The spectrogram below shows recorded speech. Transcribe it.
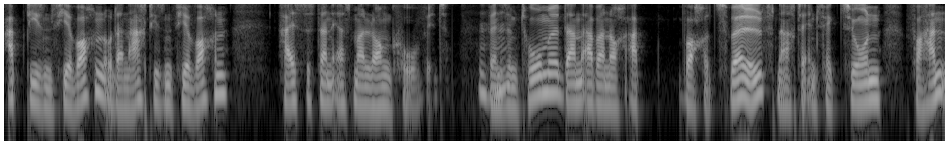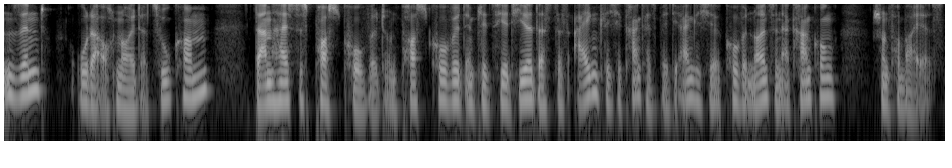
ab diesen vier Wochen oder nach diesen vier Wochen heißt es dann erstmal Long-Covid. Mhm. Wenn Symptome dann aber noch ab Woche 12 nach der Infektion vorhanden sind oder auch neu dazukommen, dann heißt es Post-Covid. Und Post-Covid impliziert hier, dass das eigentliche Krankheitsbild, die eigentliche Covid-19-Erkrankung schon vorbei ist,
